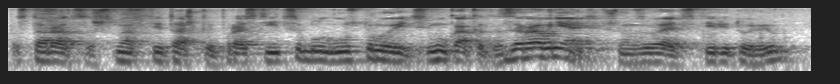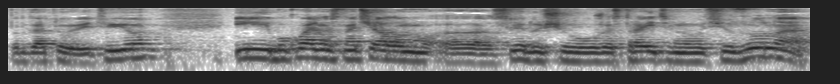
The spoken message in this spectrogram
постараться 16-этажкой проститься, благоустроить, ну как это, заровнять, что называется, территорию, подготовить ее. И буквально с началом э, следующего уже строительного сезона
